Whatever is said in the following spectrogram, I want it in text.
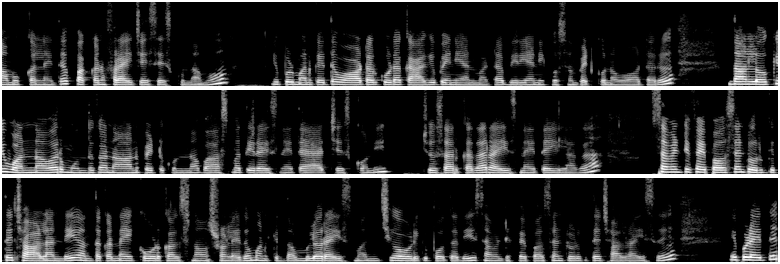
ఆ ముక్కలనైతే పక్కన ఫ్రై చేసేసుకుందాము. ఇప్పుడు మనకైతే వాటర్ కూడా కాగిపోయినాయి అనమాట. బిర్యానీ కోసం పెట్టుకున్న వాటర్ దానిలోకి వన్ అవర్ ముందుగా నానపెట్టుకున్న బాస్మతి రైస్ని అయితే యాడ్ చేసుకొని చూసారు కదా! రైస్‌నైతే ఇలాగా 75% ఉడికితే చాలండి. అంతకన్నా ఎక్కువ ఉడకాల్సిన అవసరం లేదు. మనకి దమ్ములో రైస్ మంచిగా ఉడికిపోతుంది సెవెంటీ ఫైవ్ పర్సెంట్ ఉడికితే చాలు రైస్. ఇప్పుడైతే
